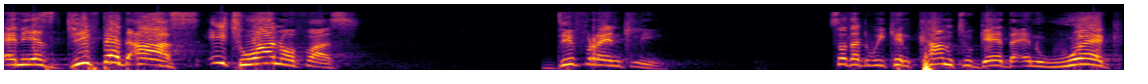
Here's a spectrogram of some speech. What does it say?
And He has gifted us, each one of us, differently so that we can come together and work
